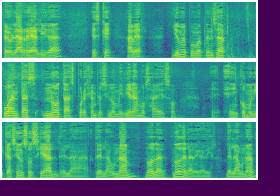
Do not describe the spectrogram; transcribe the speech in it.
Pero la realidad es que, a ver, yo me pongo a pensar cuántas notas, por ejemplo, si lo midiéramos a eso, eh, en comunicación social de la, de la UNAM, no, la, no de la de Gadir, de la UNAM,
